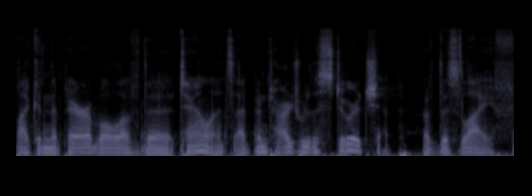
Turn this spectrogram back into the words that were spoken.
like in the parable of the talents, I've been charged with the stewardship of this life.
